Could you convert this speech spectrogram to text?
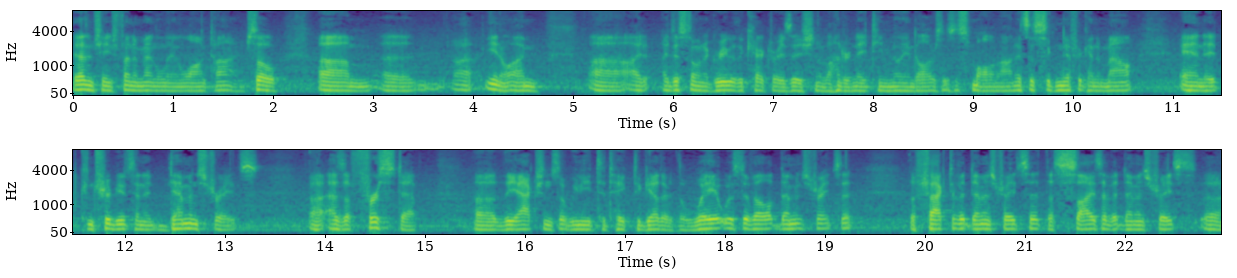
it hasn't changed fundamentally in a long time. So, um, you know, I'm uh, I, I, just don't agree with the characterization of $118 million as a small amount. It's a significant amount, and it contributes and it demonstrates uh, as a first step uh, the actions that we need to take together. The way it was developed demonstrates it. The fact of it demonstrates it. The size of it demonstrates uh,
